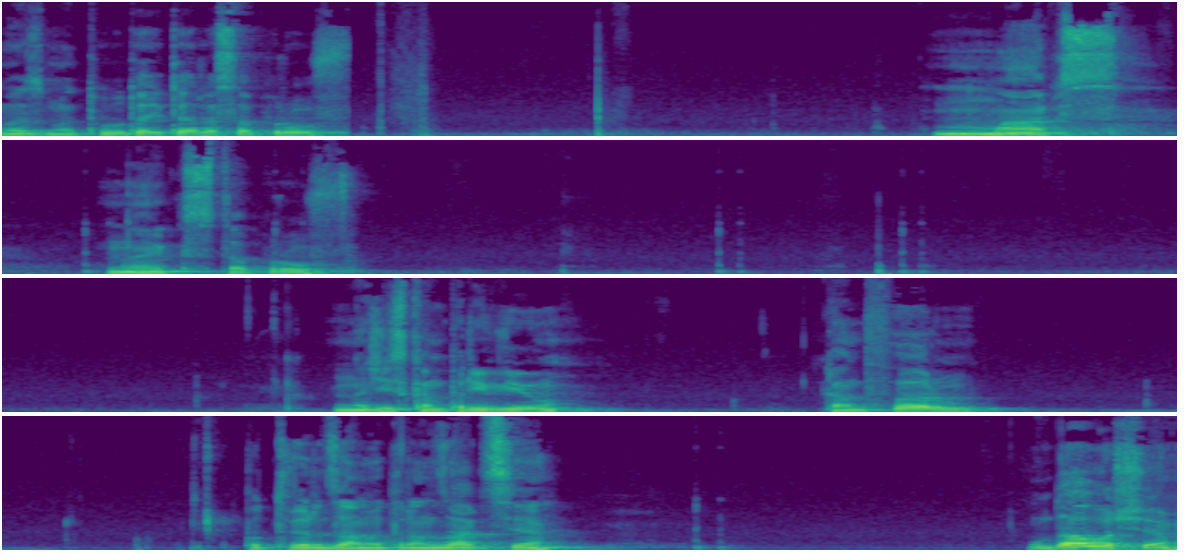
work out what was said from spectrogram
Wezmę tutaj teraz Approve. Max. Next. Approve. Naciskam Preview. Confirm. Potwierdzamy transakcję. Udało się.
